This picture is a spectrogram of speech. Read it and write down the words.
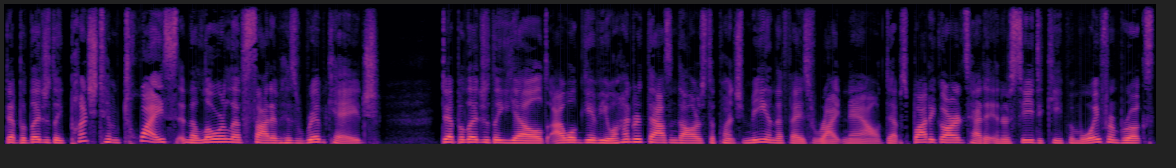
Depp allegedly punched him twice in the lower left side of his rib cage. Depp allegedly yelled, I will give you $100,000 to punch me in the face right now. Depp's bodyguards had to intercede to keep him away from Brooks,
